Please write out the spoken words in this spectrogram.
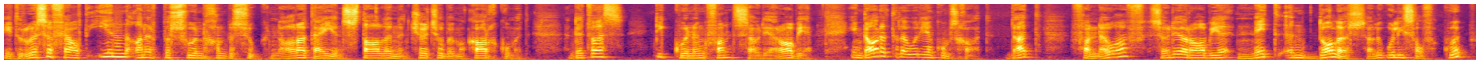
het Roosevelt een ander persoon gaan besoek nadat hy en Stalin en Churchill bymekaar gekom het. En dit was die koning van Saudi-Arabië. En daar het hulle ooreenkoms gehad dat van nou af Saudi-Arabië net in dollars hulle olie sal verkoop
